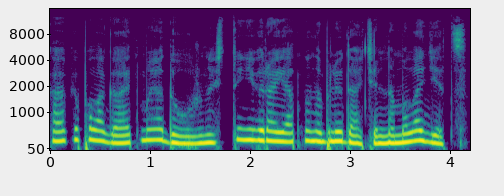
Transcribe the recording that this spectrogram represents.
Как и полагает моя должность, ты невероятно наблюдательна, молодец.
